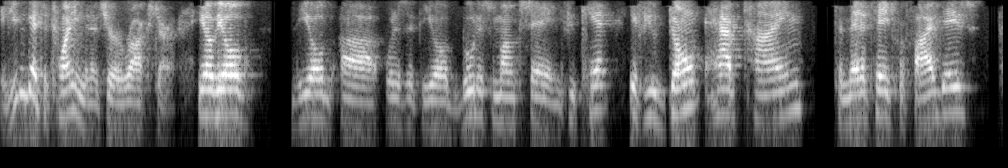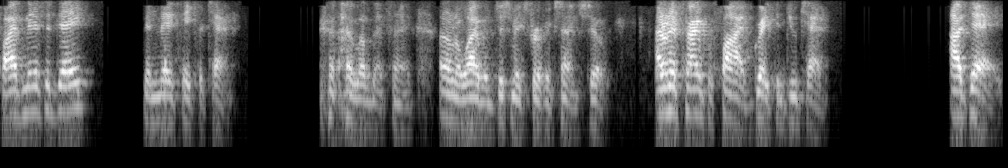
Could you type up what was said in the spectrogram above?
if you can get to 20 minutes, you're a rock star. You know, the old, the old, uh, what is it? The old Buddhist monk saying, if you can't, if you don't have time to meditate for five days, five minutes a day, then meditate for 10. I love that saying. I don't know why, but it just makes perfect sense too. I don't have time for five. Great, then do 10 a day.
